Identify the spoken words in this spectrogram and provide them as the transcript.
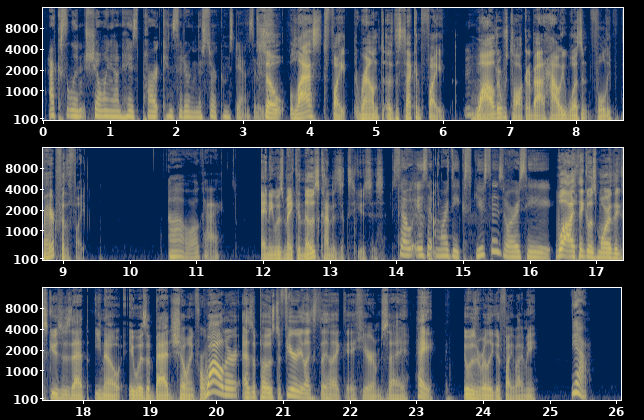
excellent showing on his part considering the circumstances. So last fight round of the second fight, Mm-hmm. Wilder was talking about how he wasn't fully prepared for the fight, oh, okay. And he was making those kind of excuses. So is it more the excuses or is he Well, I think it was more the excuses that you know it was a bad showing for Wilder, as opposed to Fury. Likes to like hear him say, "Hey, it was a really good fight by me." Yeah.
